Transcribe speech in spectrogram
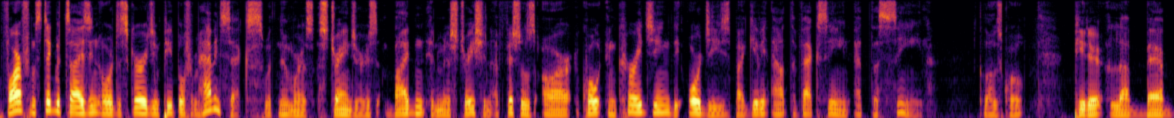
Far from stigmatizing or discouraging people from having sex with numerous strangers, Biden administration officials are, quote, encouraging the orgies by giving out the vaccine at the scene, close quote. Peter LaBarbera,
